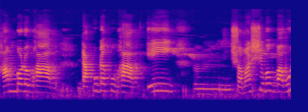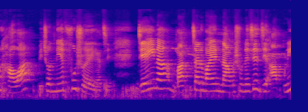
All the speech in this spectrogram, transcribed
হাম বড় ভাব, ডাকু ডাকু ভাব, এই সমাজসেবক বাবুর হাওয়া পিছন দিয়ে ফুস হয়ে গেছে। যেই না বাচ্চার মায়ের নাম শুনেছে যে আপনি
